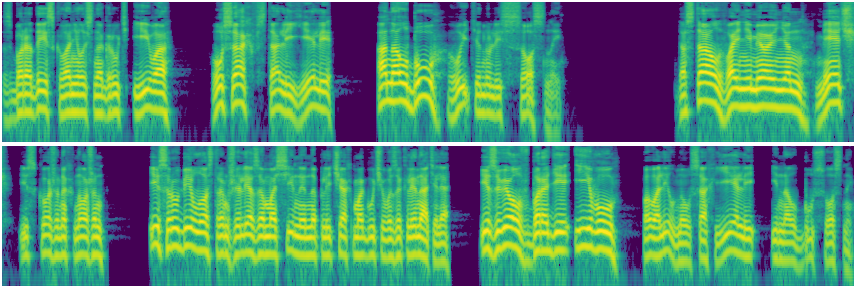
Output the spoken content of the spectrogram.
с бороды склонилась на грудь ива, в усах встали ели, а на лбу вытянулись сосны. Достал Вайнемёйнен меч из кожаных ножен, и срубил острым железом осины на плечах могучего заклинателя, извел в бороде иву, повалил на усах ели и на лбу сосны.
